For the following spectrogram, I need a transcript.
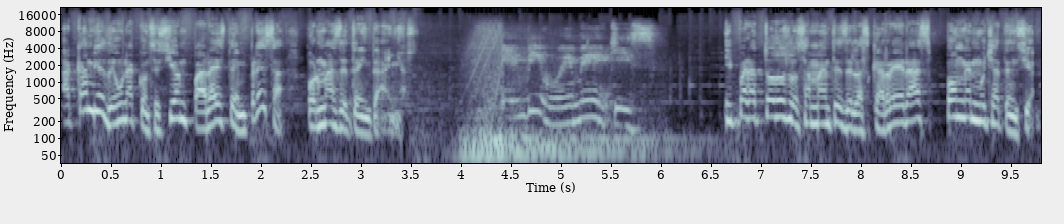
a cambio de una concesión para esta empresa por más de 30 años. MX. Y para todos los amantes de las carreras, pongan mucha atención.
